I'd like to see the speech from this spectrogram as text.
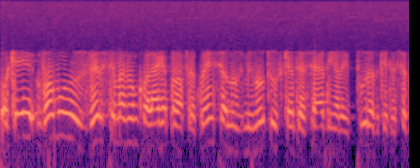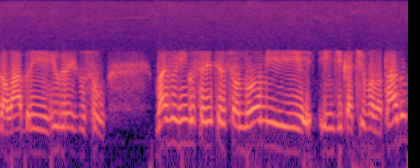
Ok, vamos ver se tem mais um colega pela frequência nos minutos que antecedem a leitura do QTC da Labre Rio Grande do Sul. Mais alguém gostaria de ter seu nome indicativo anotado?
